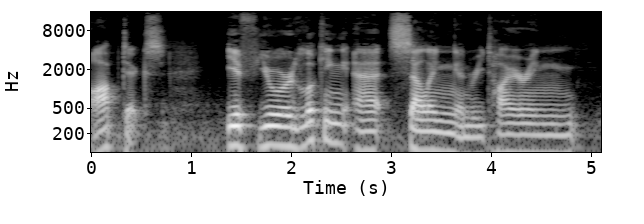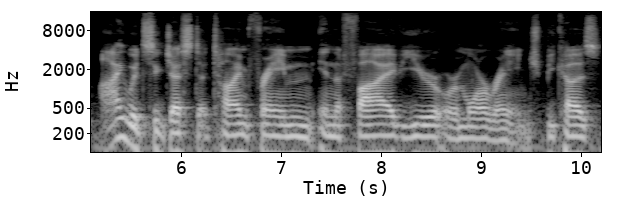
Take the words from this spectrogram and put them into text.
optics if you're looking at selling and retiring i would suggest a time frame in the 5 year or more range because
